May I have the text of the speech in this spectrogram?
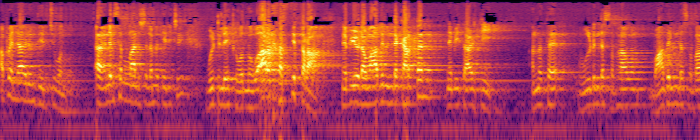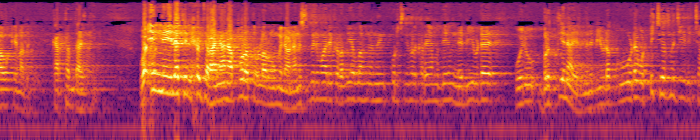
അപ്പൊ എല്ലാവരും തിരിച്ചു വന്നു. നബി സല്ലല്ലാഹു അലൈഹി തിരിച്ച് വീട്ടിലേക്ക് വന്നു. വാറഹസ്തിത്ര നബിയുടെ വാതിലിന്റെ കർട്ടൻ നബി താഴ്ത്തി. അന്നത്തെ വീടിന്റെ സ്വഭാവം വാതിലിന്റെ സ്വഭാവമൊക്കെയാണ് അത് കർട്ടൻ താഴ്ത്തി. ഞാൻ അപ്പുറത്തുള്ള റൂമിലാണ്. അനസ്മരിമാരിക്ക് റബി അള്ളാഹുനെ കുറിച്ച് നിങ്ങൾക്കറിയാം. അദ്ദേഹം നബിയുടെ ഒരു ഭൃത്യനായിരുന്നു നബിയുടെ കൂടെ ഒട്ടിച്ചേർന്ന് ജീവിച്ച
